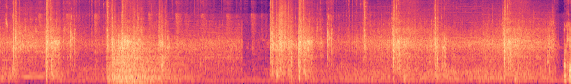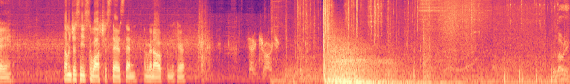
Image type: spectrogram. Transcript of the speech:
That's good. Okay. Someone just needs to watch the stairs then. I'm gonna open here. Setting charge. Reloading.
